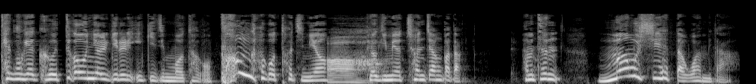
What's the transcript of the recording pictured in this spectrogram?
태국의 그 뜨거운 열기를 이기지 못하고 펑 하고 터지며 아. 벽이며 천장바닥. 아무튼 마무시했다고 합니다.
